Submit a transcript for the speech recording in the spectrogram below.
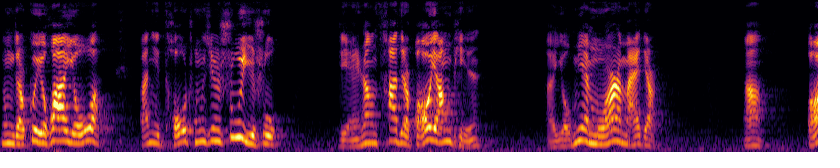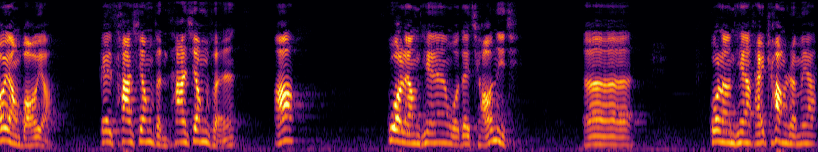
弄点桂花油啊。把你头重新梳一梳，脸上擦点保养品，啊，有面膜的买点啊，保养保养。该擦香粉擦香粉啊。过两天我再瞧你去，呃，过两天还唱什么呀？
